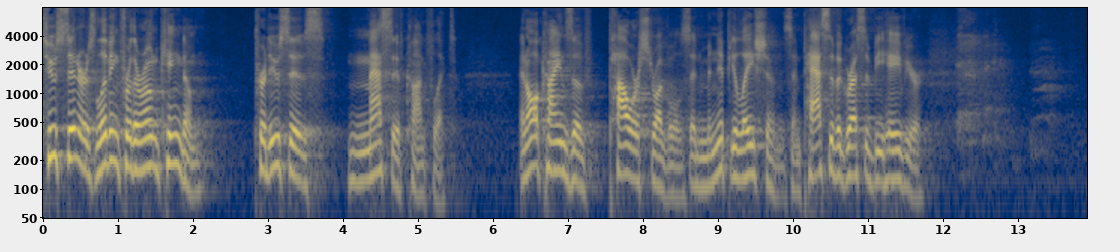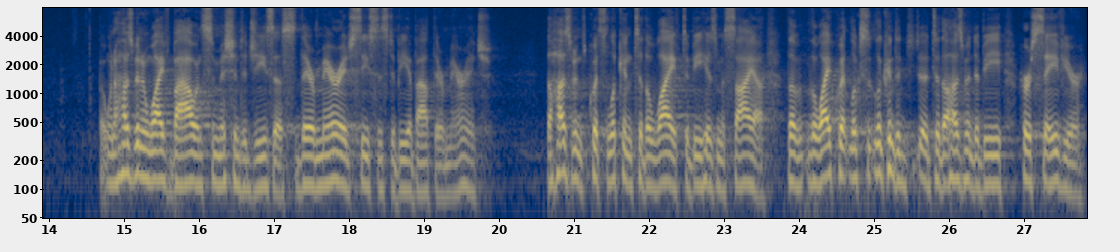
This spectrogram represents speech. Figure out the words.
Two sinners living for their own kingdom produces massive conflict and all kinds of power struggles and manipulations and passive aggressive behavior. But when a husband and wife bow in submission to Jesus, their marriage ceases to be about their marriage. The husband quits looking to the wife to be his Messiah. The, the wife quit looks, looking to, to the husband to be her Savior.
